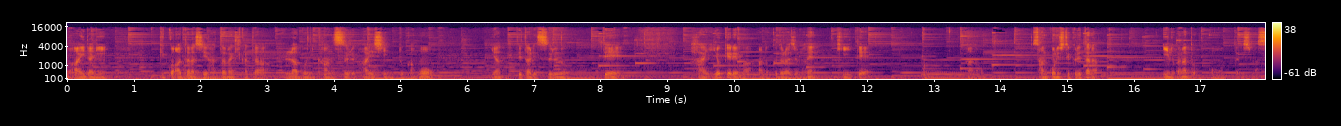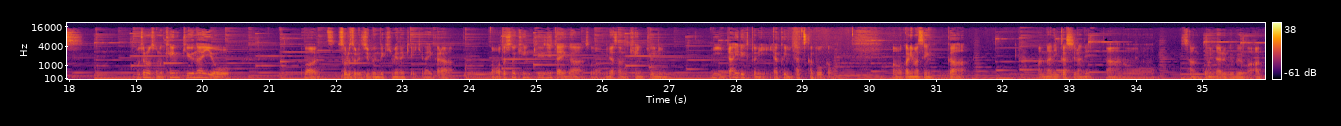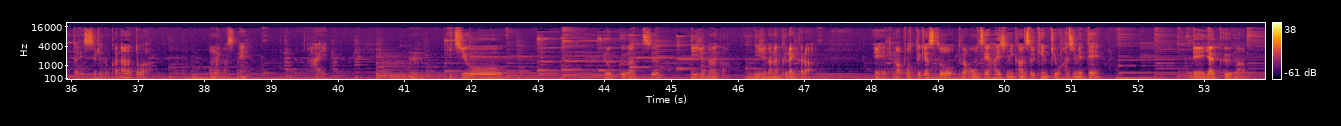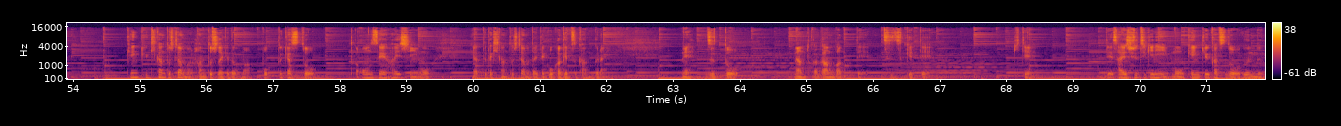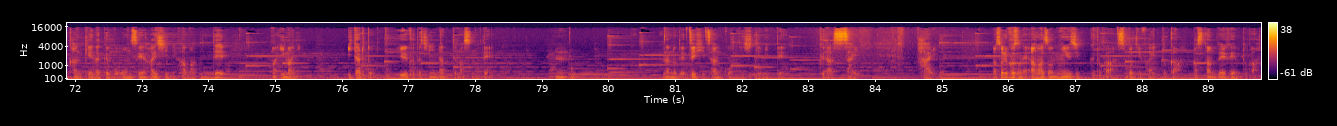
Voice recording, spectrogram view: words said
の間に結構新しい働き方ラボに関する配信とかもやってたりするのではいよければあのクドラジもね聞いてあの参考にしてくれたらいいのかなと思ったりします。もちろんその研究内容はそれぞれ自分で決めなきゃいけないから、まあ、私の研究自体がその皆さんの研究ににダイレクトに役に立つかどうかは、まあ、分かりませんが、まあ、何かしらねあの参考になる部分はあったりするのかなとは思いますね。はい。うん。一応6月？27か。27くらいからえーとまあ、ポッドキャストとか音声配信に関する研究を始めてで約まあ研究期間としてはまあ半年だけど、まあ、ポッドキャストとか音声配信をやってた期間としてはまあ大体5ヶ月間ぐらいねずっとなんとか頑張って続けてきてで最終的にもう研究活動云々関係なくもう音声配信にはまって、まあ、今に至るという形になってますのでうん。なので是非参考にしてみてください。はい、まあ、それこそね Amazon Music とか Spotify とか、まあ、スタンド FM とか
